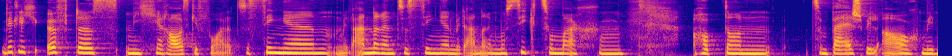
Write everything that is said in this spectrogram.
wirklich öfters mich herausgefordert zu singen, mit anderen zu singen, mit anderen Musik zu machen. Habe dann zum Beispiel auch mit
